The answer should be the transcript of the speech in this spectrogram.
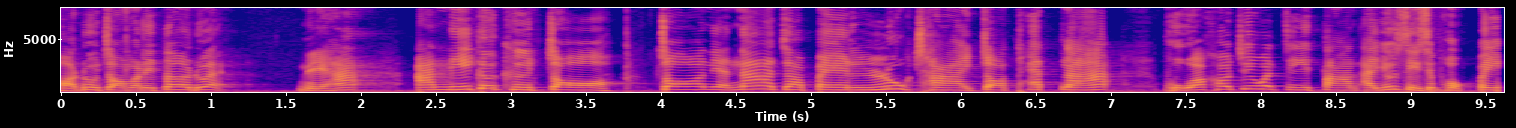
ขอดูจอมอนิเตอร์ด้วยนี่ฮะอันนี้ก็คือจอจอเนี่ยน่าจะเป็นลูกชายจอแท็นะฮะผัวเขาชื่อว่าจีตานอายุ 46 ปี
